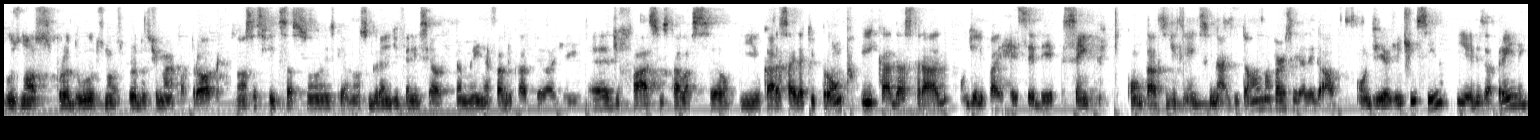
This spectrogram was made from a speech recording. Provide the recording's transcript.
os nossos produtos, nossos produtos de marca própria, nossas fixações, que é o nosso grande diferencial, que também é fabricado pela gente, é de fácil instalação e o cara sai daqui pronto e cadastrado, onde ele vai receber sempre contatos de clientes finais. Então é uma parceria legal, onde a gente ensina e eles aprendem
